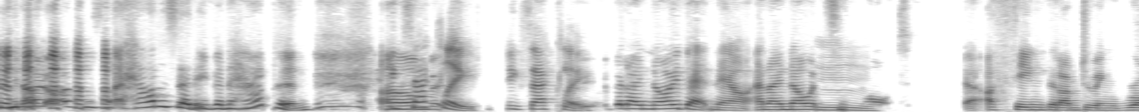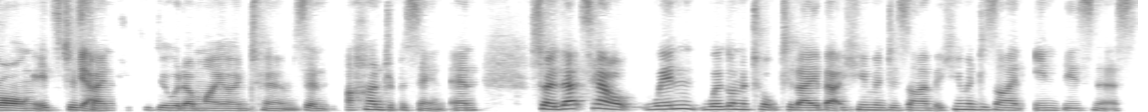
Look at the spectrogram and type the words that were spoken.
you know, I'm just like, how does that even happen? Exactly, um, exactly. But I know that now, and I know it's mm. not a thing that I'm doing wrong. It's just yeah. I need to do it on my own terms and 100%. And so that's how, when we're going to talk today about human design, but human design in business.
